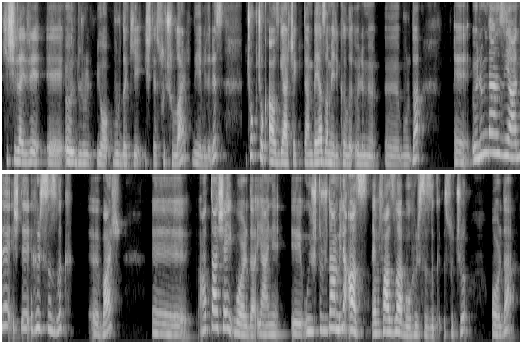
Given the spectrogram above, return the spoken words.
kişileri e, öldürülüyor buradaki işte suçlular diyebiliriz. çok çok az gerçekten beyaz Amerikalı ölümü e, burada. E, ölümden ziyade işte hırsızlık e, var. Hatta şey bu arada yani uyuşturucudan bile az, fazla bu hırsızlık suçu orada.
